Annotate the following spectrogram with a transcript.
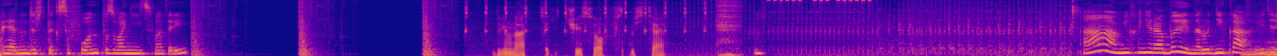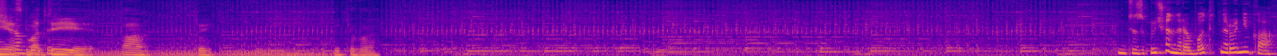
А Рядом даже таксофон позвонить, смотри. 12 часов спустя. А, у них они рабы на рудниках, видишь, Не, работают. смотри. А, стой. Что это такое? Ну, ты заключенный работает на рудниках.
